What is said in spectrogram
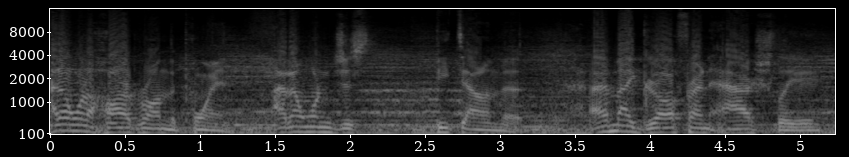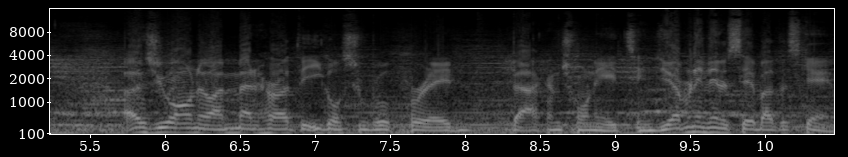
I don't want to harbor on the point. I don't want to just beat down on that. I have my girlfriend Ashley. As you all know, I met her at the Eagle Super Bowl parade back in 2018. Do you have anything to say about this game?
